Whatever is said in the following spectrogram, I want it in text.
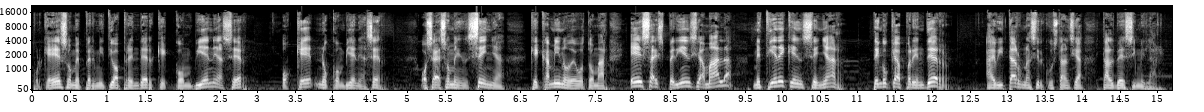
Porque eso me permitió aprender qué conviene hacer o qué no conviene hacer. O sea, eso me enseña qué camino debo tomar. Esa experiencia mala me tiene que enseñar. Tengo que aprender a evitar una circunstancia tal vez similar.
